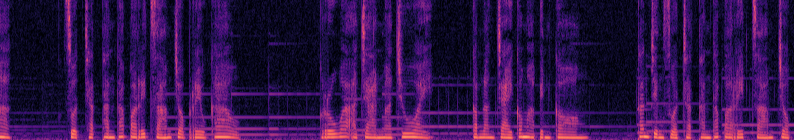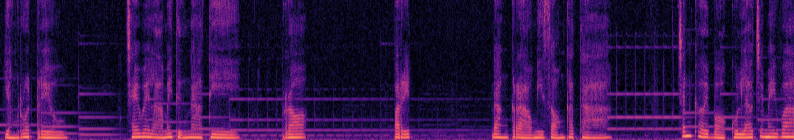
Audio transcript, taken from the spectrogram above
าก สวดฉัดทันทปริตสามจบเร็วเข้า รู้ว่าอาจารย์มาช่วยกำลังใจก็มาเป็นกอง ท่านจึงสวดฉัดทันทปริตสามจบอย่างรวดเร็ว ใช้เวลาไม่ถึงนาที เพราะ ริตดังกล่าวมีสองคาถา ฉันเคยบอกคุณแล้วใช่ไหมว่า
